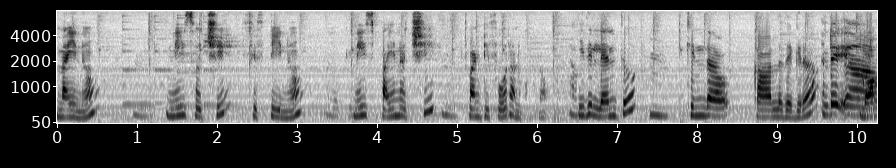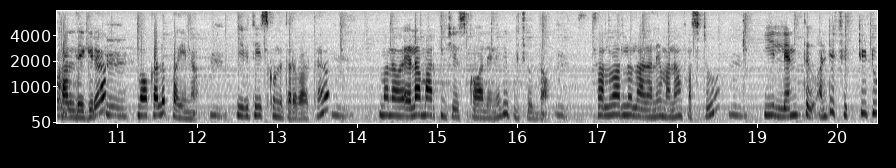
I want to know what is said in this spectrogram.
నైన్. నీస్ వచ్చి ఫిఫ్టీన్. నీస్ పైన వచ్చి ట్వంటీ ఫోర్ అనుకున్నాం ఇది లెంత్ కింద కాళ్ళ దగ్గర అంటే మోకాళ్ళ దగ్గర. మోకాళ్ళ పైన. ఇవి తీసుకున్న తర్వాత మనం ఎలా మార్కింగ్ చేసుకోవాలి అనేది ఇప్పుడు చూద్దాం. సల్వార్లో లాగానే మనం ఫస్ట్ ఈ లెంత్ అంటే fifty two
